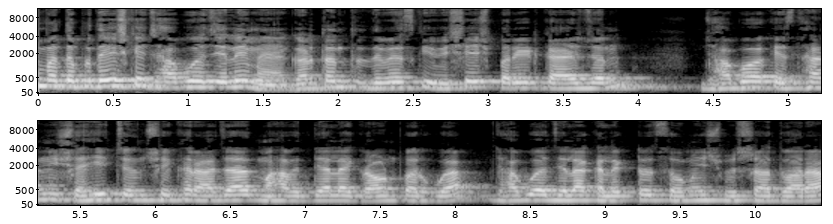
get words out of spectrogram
मध्य प्रदेश के झाबुआ ज़िले में गणतंत्र दिवस की विशेष परेड का आयोजन झाबुआ के स्थानीय शहीद चंद्रशेखर आज़ाद महाविद्यालय ग्राउंड पर हुआ। झाबुआ जिला कलेक्टर सोमेश मिश्रा द्वारा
